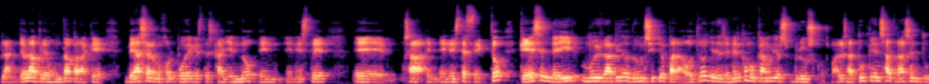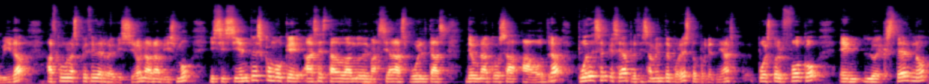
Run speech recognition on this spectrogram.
planteo la pregunta para que veas si a lo mejor puede que estés cayendo en, en este eh, o sea, en, este efecto, que es el de ir muy rápido de un sitio para otro y de tener como cambios bruscos, ¿vale? O sea, tú piensa atrás en tu vida, haz como una especie de revisión ahora mismo y si sientes como que has estado dando demasiadas vueltas de una cosa a otra, puede ser que sea precisamente por esto, porque tenías puesto el foco en lo externo,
